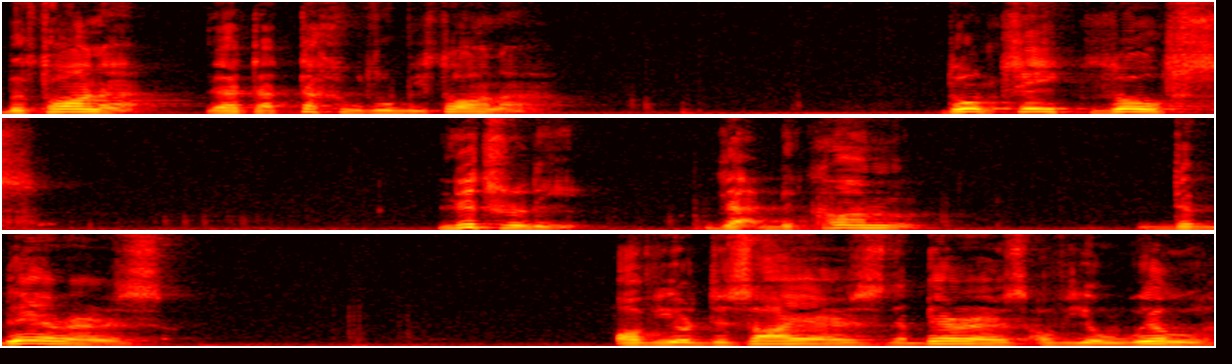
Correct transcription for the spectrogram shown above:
بطانة لا تتخذوا بطانة don't take those literally that become the bearers of your desires, the bearers of your will,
